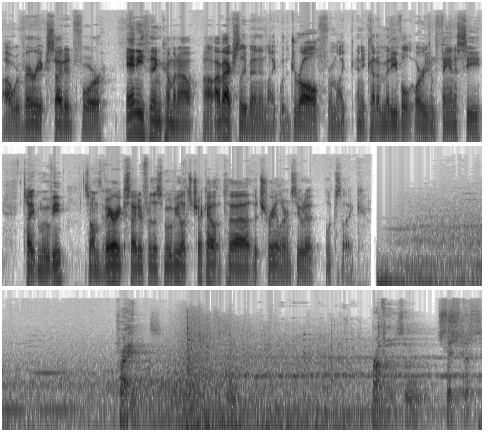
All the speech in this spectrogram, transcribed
uh, we're very excited for anything coming out. Uh, I've actually been in like withdrawal from like any kind of medieval or even fantasy type movie, so I'm very excited for this movie. Let's check out uh, the trailer and see what it looks like. friends, brothers and sisters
